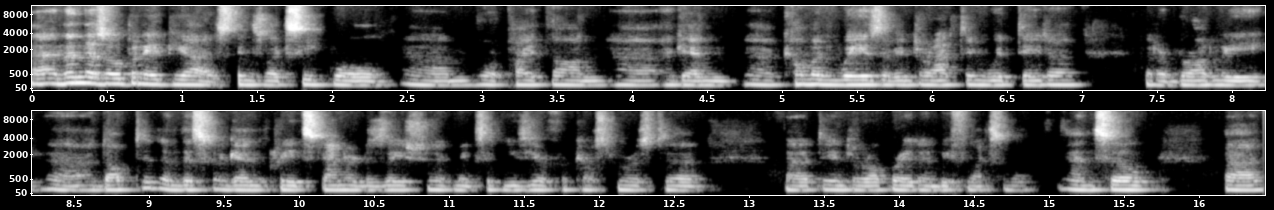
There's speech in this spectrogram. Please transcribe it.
Uh, and then there's open APIs, things like SQL um, or Python. Uh, again, uh, common ways of interacting with data that are broadly uh, adopted. And this, again, creates standardization. It makes it easier for customers to, uh, to interoperate and be flexible. And so uh,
